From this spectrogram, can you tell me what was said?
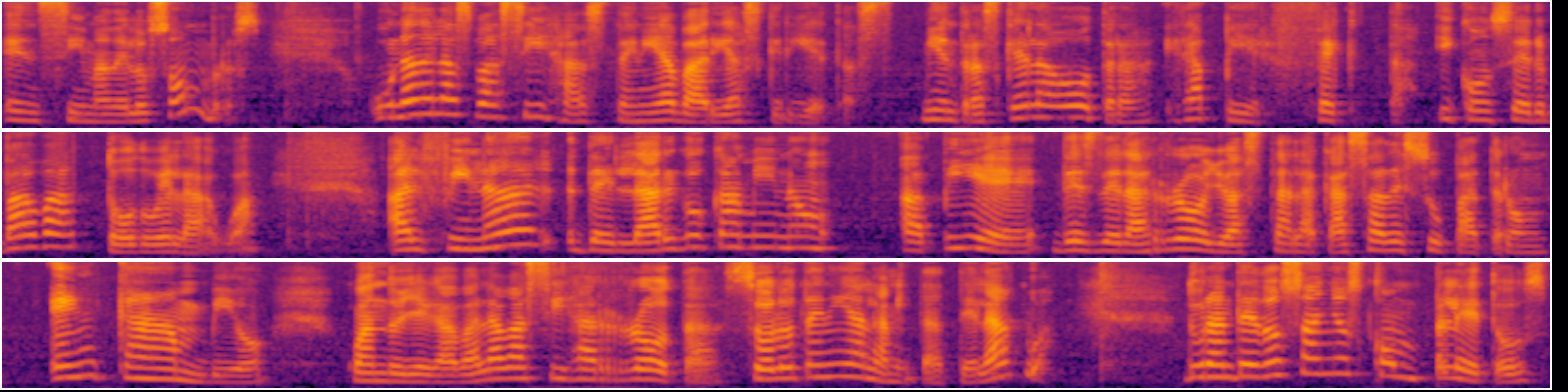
encima de los hombros. Una de las vasijas tenía varias grietas, mientras que la otra era perfecta y conservaba todo el agua. Al final del largo camino a pie desde el arroyo hasta la casa de su patrón. En cambio, cuando llegaba la vasija rota, solo tenía la mitad del agua. Durante dos años completos,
